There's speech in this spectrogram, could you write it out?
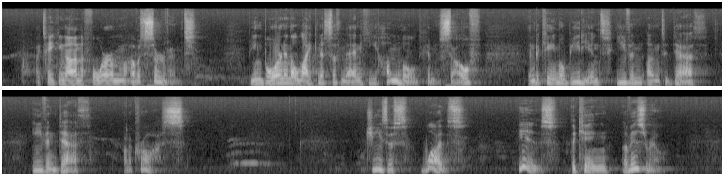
by taking on the form of a servant. Being born in the likeness of men, he humbled himself and became obedient even unto death, even death on a cross. Jesus was, is the King of Israel.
